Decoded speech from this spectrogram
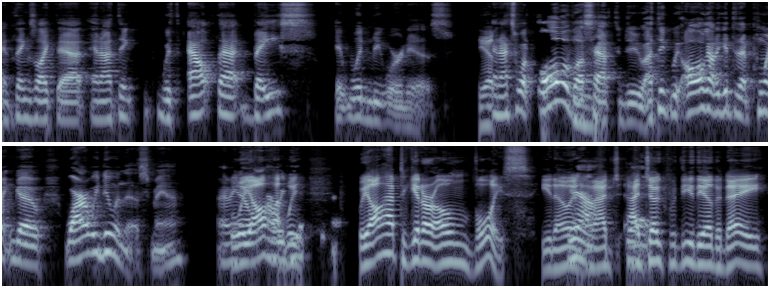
and things like that. And I think without that base, it wouldn't be where it is. Yep. And that's what all of us Mhm. have to do. I think we all got to get to that point and go, why are we doing this, man? I we all have, we, doing- we all have to get our own voice, you know. And, Yeah, and I I joked with you the other day,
